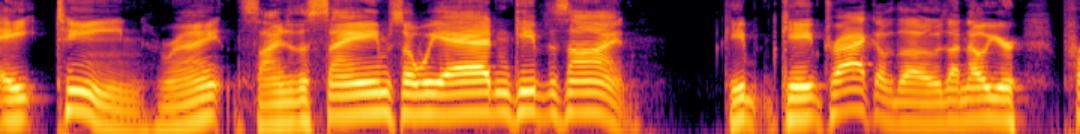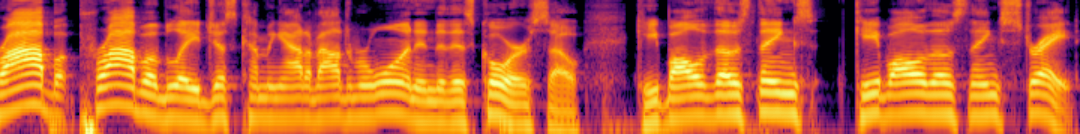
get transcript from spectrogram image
18, right? The signs are the same, so we add and keep the sign. Keep keep track of those. I know you're prob probably just coming out of algebra 1 into this course, so keep all of those things keep all of those things straight.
